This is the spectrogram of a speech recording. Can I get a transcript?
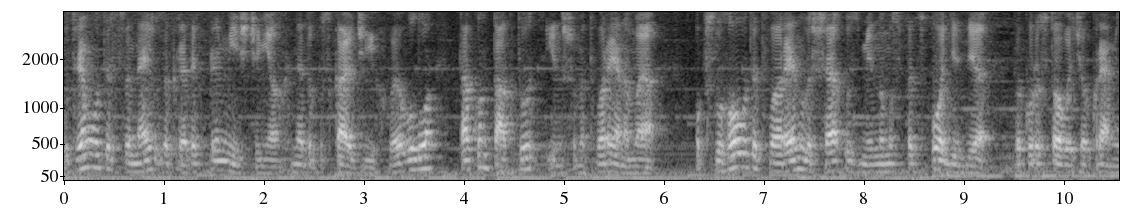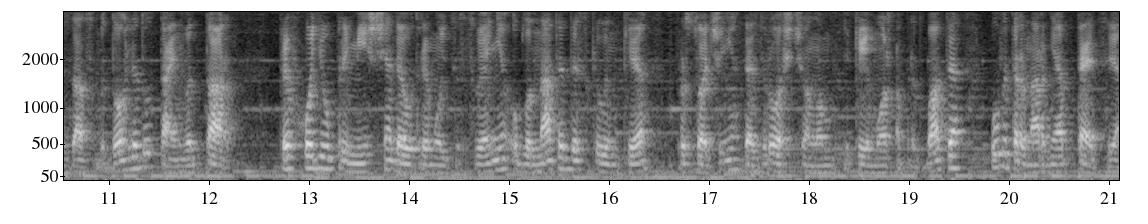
Утримувати свиней у закритих приміщеннях, не допускаючи їх вигулу та контакту з іншими тваринами. Обслуговувати тварин лише у змінному спецодязі, використовуючи окремі засоби догляду та інвентар. При вході у приміщення, де утримуються свині, обладнати дискилимки, просочені десь розчином, який можна придбати у ветеринарній аптеці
